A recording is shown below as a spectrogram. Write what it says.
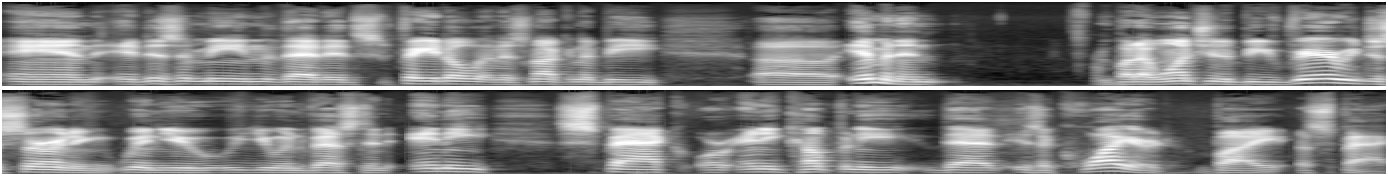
and it doesn't mean that it's fatal and it's not going to be uh, imminent. But I want you to be very discerning when you you invest in any SPAC or any company that is acquired by a SPAC.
